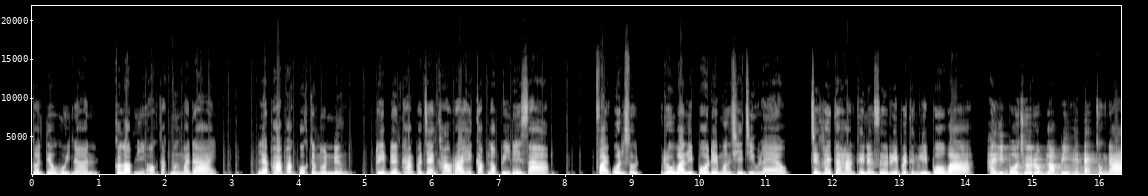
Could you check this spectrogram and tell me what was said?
ส่วนเตียวหุยนั้นก็ลอบหนีออกจากเมืองมาได้ และพาพักพวกจำนวนหนึ่ง รีบเดินทางไปแจ้งข่าวร้ายให้กับเล่าปีได้ทราบ ฝ่ายอ้วนสุดรู้ว่าลิโป้ได้เมืองชีจิ๋วแล้ว จึงให้ทหารถือหนังสือรีบไปถึงลิโป้ว่า ให้ลิโป้ช่วยรบเล่าปีให้แตกจงได้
